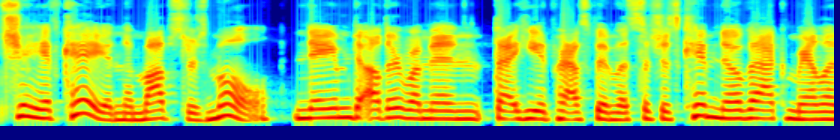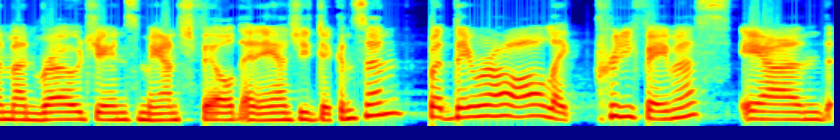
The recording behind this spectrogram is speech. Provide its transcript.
JFK and the Mobster's Mole named other women that he had perhaps been with, such as Kim Novak, Marilyn Monroe, Jayne Mansfield, and Angie Dickinson. But they were all like pretty famous and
